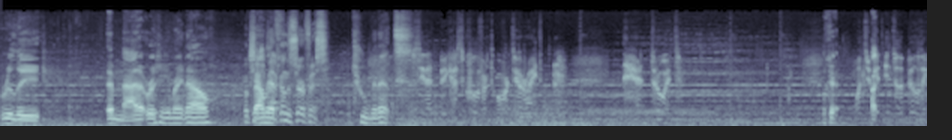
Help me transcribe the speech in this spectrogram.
really am mad at Rahim right now. Okay, I I'm only back have on the surface. two minutes. See that big ass culvert over to your right? Head through it. Okay. Once you I- get into the building,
